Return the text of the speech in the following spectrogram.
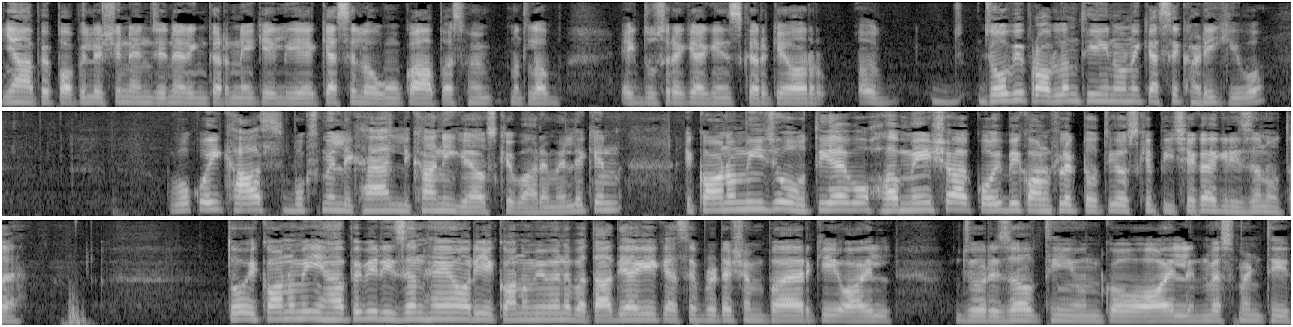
यहाँ पे पॉपुलेशन इंजीनियरिंग करने के लिए कैसे लोगों को आपस में मतलब एक दूसरे के अगेंस्ट करके और जो भी प्रॉब्लम थी इन्होंने कैसे खड़ी की वो? वो कोई ख़ास बुक्स में लिखा लिखा नहीं गया उसके बारे में, लेकिन इकोनॉमी जो होती है वो हमेशा कोई भी कॉन्फ्लिक्ट होती है उसके पीछे का एक रीज़न होता है। तो इकोनॉमी यहाँ पे भी रीज़न है और ये इकोनॉमी मैंने बता दिया कि कैसे ब्रिटिश एम्पायर की ऑयल जो रिज़र्व थी, उनको ऑयल इन्वेस्टमेंट थी,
